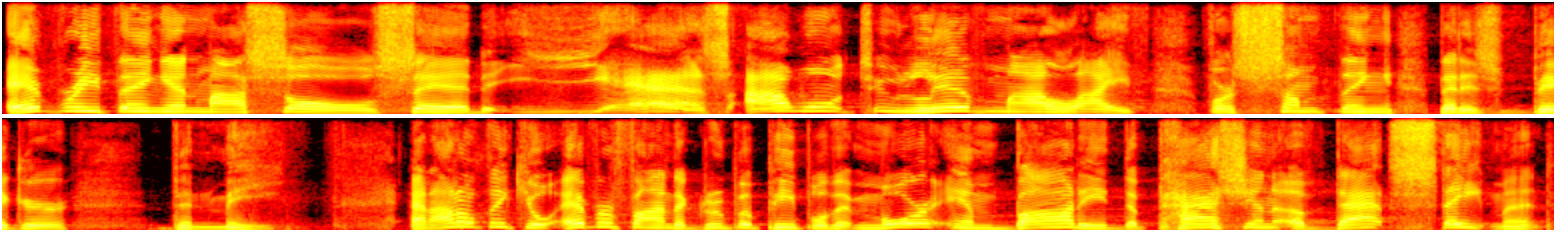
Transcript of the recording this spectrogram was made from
everything in my soul said, Yes, I want to live my life for something that is bigger than me. And I don't think you'll ever find a group of people that more embodied the passion of that statement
